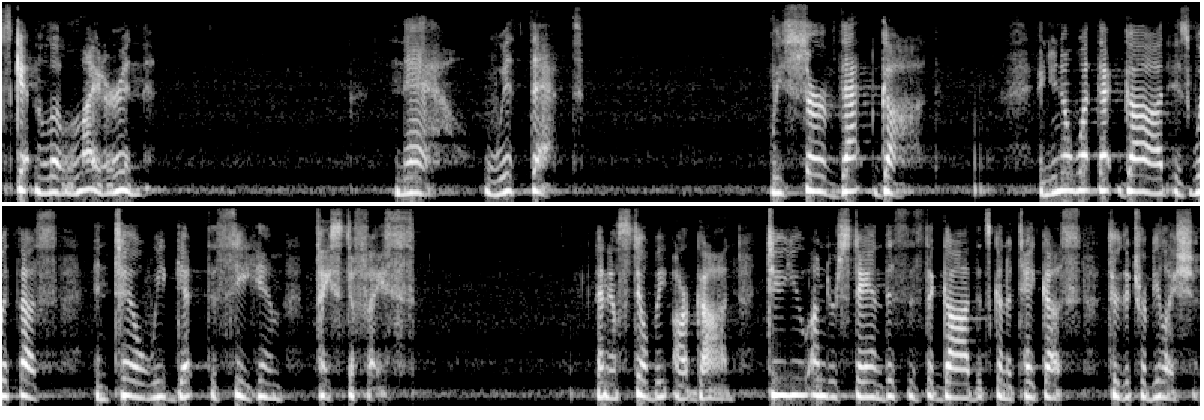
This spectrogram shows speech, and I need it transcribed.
It's getting a little lighter, isn't it? Now, with that, we serve that God. And you know what? That God is with us until we get to see him face to face. And he'll still be our God. Do you understand this is the God that's going to take us through the tribulation?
